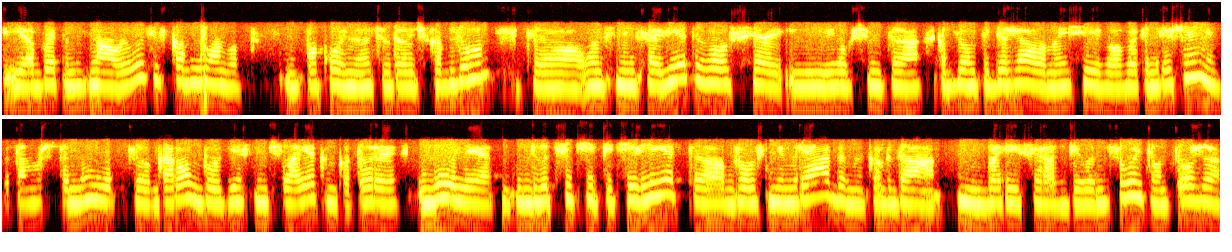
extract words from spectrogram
и об этом знал Иосиф Кобзон, вот покойный Иосиф Кобзон. Он с ним советовался, и, в общем-то, Кобзон поддержал Моисеева в этом решении, потому что, ну, вот Горох был единственным человеком, который более 25 лет э, был с ним рядом, и когда Бориса разбил инсульт, он тоже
